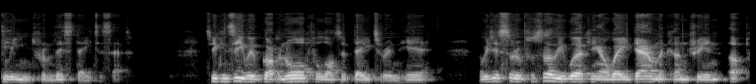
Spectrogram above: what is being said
gleaned from this data set. So you can see we've got an awful lot of data in here we're just sort of slowly working our way down the country and up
